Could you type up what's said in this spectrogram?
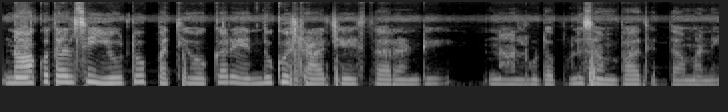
నాకు తెలిసి యూట్యూబ్ ప్రతి ఒక్కరు ఎందుకు స్టార్ట్ చేస్తారంటే నాలుగు డబ్బులు సంపాదిద్దామని.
